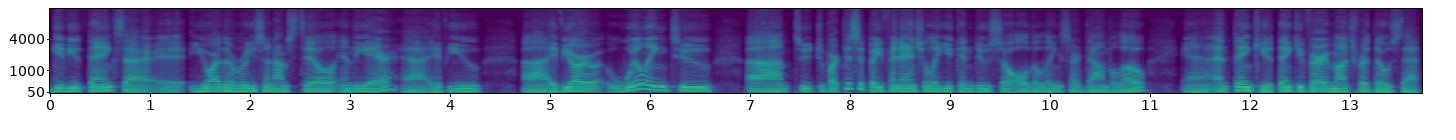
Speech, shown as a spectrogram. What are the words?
give you thanks. you are the reason I'm still in the air. if you uh, if you're willing to, um, to to participate financially, you can do so. All the links are down below. And, and thank you, thank you very much for those that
